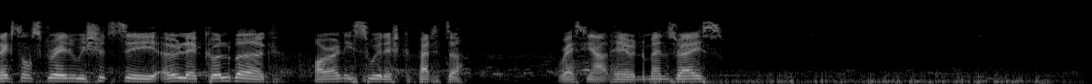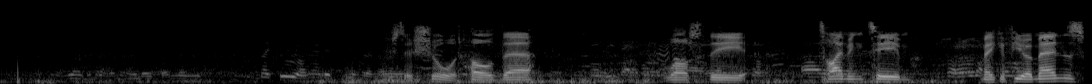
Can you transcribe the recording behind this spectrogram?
Next on screen, we should see Ole Kullberg, our only Swedish competitor, racing out here in the men's race. Just a short hold there. Whilst the timing team make a few amends.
